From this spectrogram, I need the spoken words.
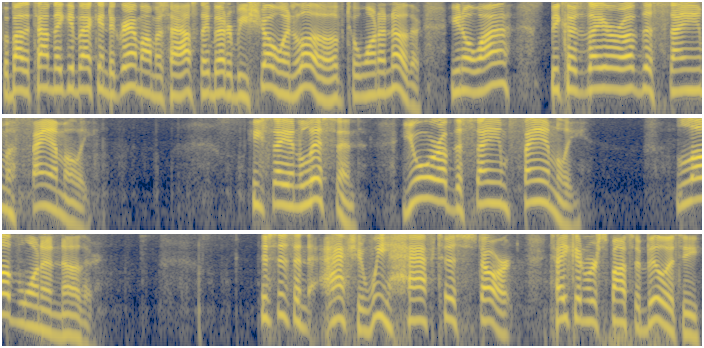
But by the time they get back into grandmama's house, they better be showing love to one another. You know why? Because they are of the same family. He's saying, listen, you're of the same family. Love one another. This is an action. We have to start taking responsibility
